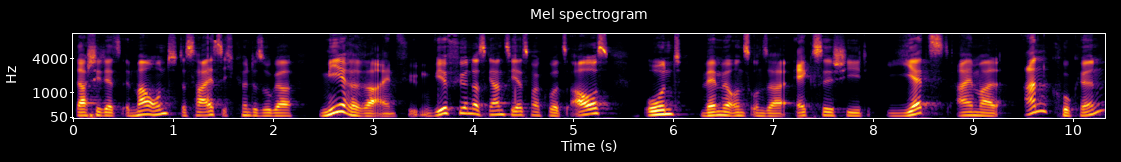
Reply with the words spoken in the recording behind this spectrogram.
Da steht jetzt Amount. Das heißt, ich könnte sogar mehrere einfügen. Wir führen das Ganze jetzt mal kurz aus. Und wenn wir uns unser Excel-Sheet jetzt einmal angucken,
